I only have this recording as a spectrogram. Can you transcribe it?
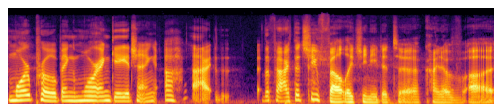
more probing, more engaging. Ugh, I, The fact that she felt like she needed to kind of uh,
